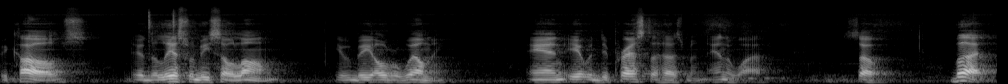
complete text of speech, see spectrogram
because the list would be so long, it would be overwhelming, and it would depress the husband and the wife. So, but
